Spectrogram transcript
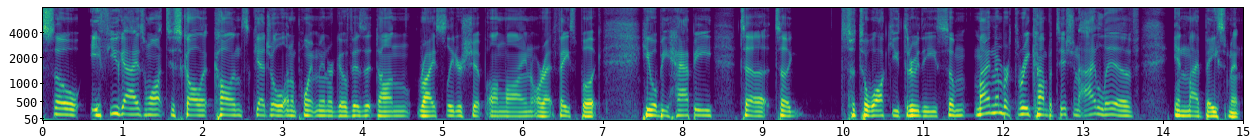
So if you guys want to call it, call and schedule an appointment or go visit Don Rice Leadership online or at Facebook, he will be happy to to to, to walk you through these. So my number three competition, I live in my basement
